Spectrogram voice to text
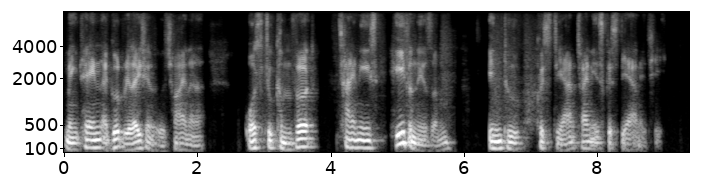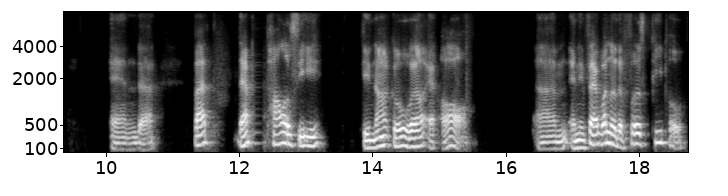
maintain a good relationship with China was to convert Chinese heathenism into Christian Chinese Christianity. And uh, but that policy did not go well at all. Um, and in fact, one of the first people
